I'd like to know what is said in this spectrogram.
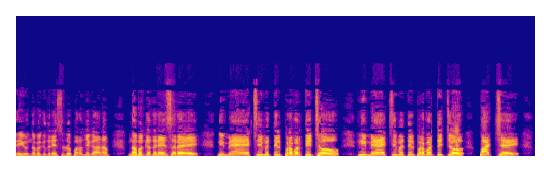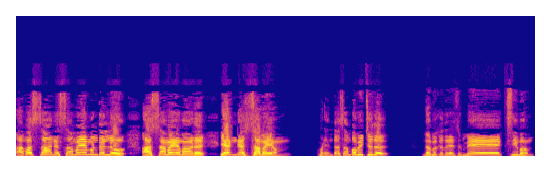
ദൈവം നമുക്കതിനേസരോട് പറഞ്ഞു കാണാം. നമുക്കതിനേസറെ നീ മാക്സിമത്തിൽ പ്രവർത്തിച്ചോ നീ മാക്സിമത്തിൽ പ്രവർത്തിച്ചോ. പക്ഷേ അവസാന സമയമുണ്ടല്ലോ. ആ സമയമാണ് എന്റെ സമയം. അവിടെ എന്താ സംഭവിച്ചത്? നമുക്കതിനേസർ മാക്സിമം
